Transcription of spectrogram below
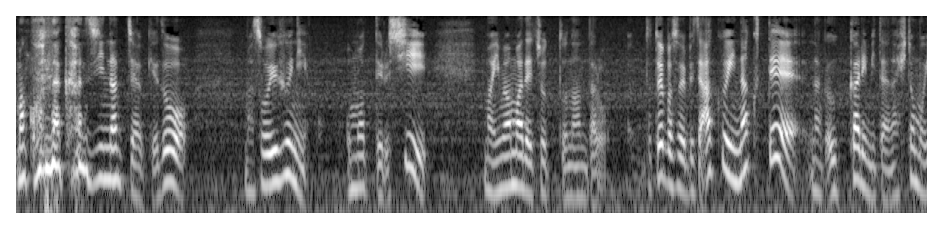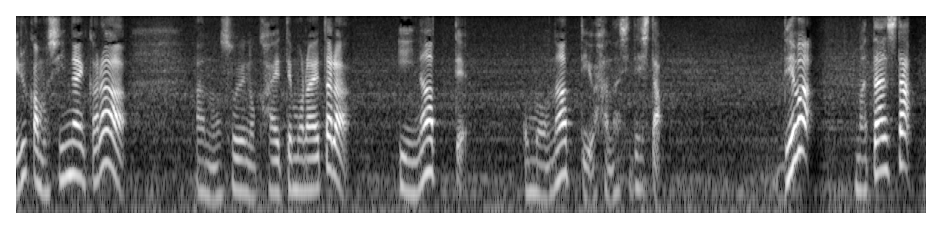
まあ、こんな感じになっちゃうけど、まあ、そういうふうに思ってるし、まあ、今までちょっとなんだろう例えばそれ別に悪意なくてなんかうっかりみたいな人もいるかもしんないからあのそういうの変えてもらえたらいいなって思うなっていう話でした。ではまた明日。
